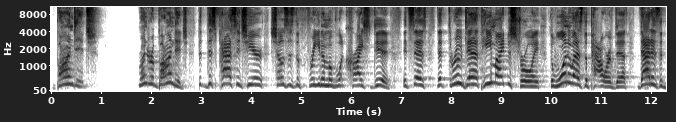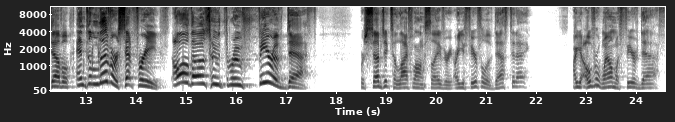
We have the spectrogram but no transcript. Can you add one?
bondage. We're under a bondage. But this passage here shows us the freedom of what Christ did. It says that through death, he might destroy the one who has the power of death, that is the devil, and deliver, set free all those who through fear of death were subject to lifelong slavery. Are you fearful of death today? Are you overwhelmed with fear of death?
